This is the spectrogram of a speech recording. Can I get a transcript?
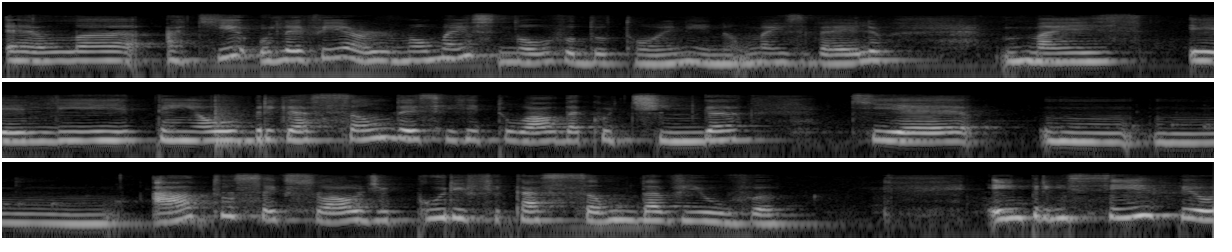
Ela aqui o Levi é o irmão mais novo do Tony, não mais velho, mas ele tem a obrigação desse ritual da cutinga, que é um, um ato sexual de purificação da viúva. Em princípio,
